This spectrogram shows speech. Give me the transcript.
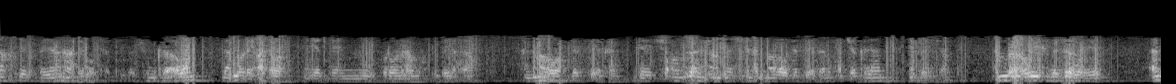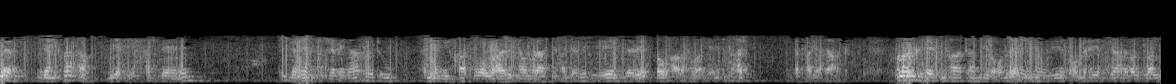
نەخێک بەیان ناێتەبە چونکە ئەوە لەێت بێن و کۆنا مخبێتە هەناوە دەستەکەن دێش ئەمران ئەمەشنەوە دەبێتن حەجەکەیان بێتان ئەمە ئەوەی بەدەوێت ئەمە لەفاق یەکی حەبێنن لەێن حەجەکەی ناکەوت و ئەمە میخات وڵاری هەمرات حەدەبێت لەوێت ئەو هەڵوانێت فلان كذا يكون هاتان دير الله إنه يد الله يرجع لرجل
